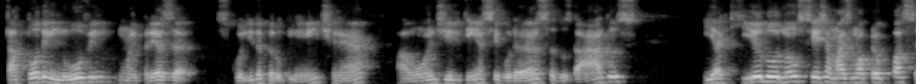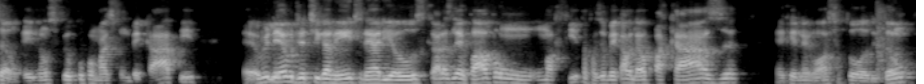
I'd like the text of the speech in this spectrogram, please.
está toda em nuvem, uma empresa escolhida pelo cliente, né? Aonde ele tem a segurança dos dados e aquilo não seja mais uma preocupação. Ele não se preocupa mais com backup, é, eu me lembro de antigamente, né, Ari, os caras levavam uma fita, faziam backup, levavam para casa, aquele negócio todo. Então,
